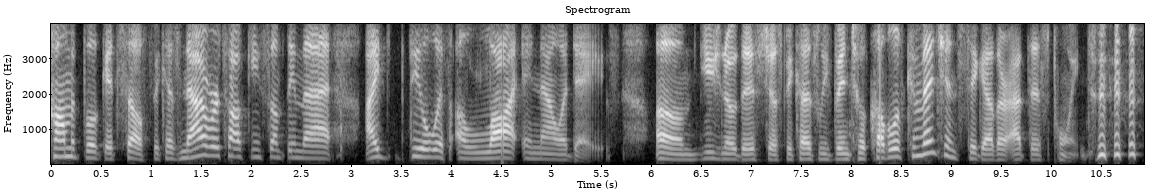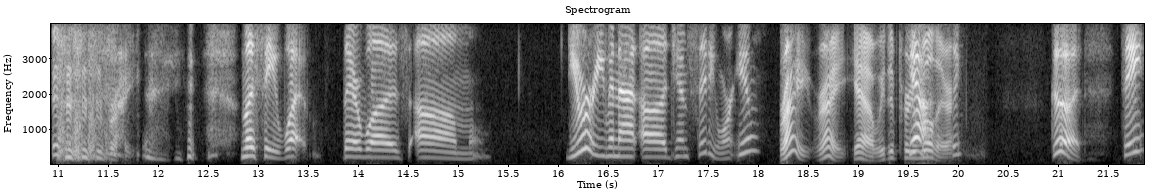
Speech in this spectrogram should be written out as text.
comic book itself because now we're talking something that I deal with a lot in nowadays. Um, you know this just because we've been to a couple of conventions together at this point. right. Let's see what there was. Um, you were even at uh, Gem City, weren't you? Right, right. Yeah, we did pretty yeah, well there. see? Good. See,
